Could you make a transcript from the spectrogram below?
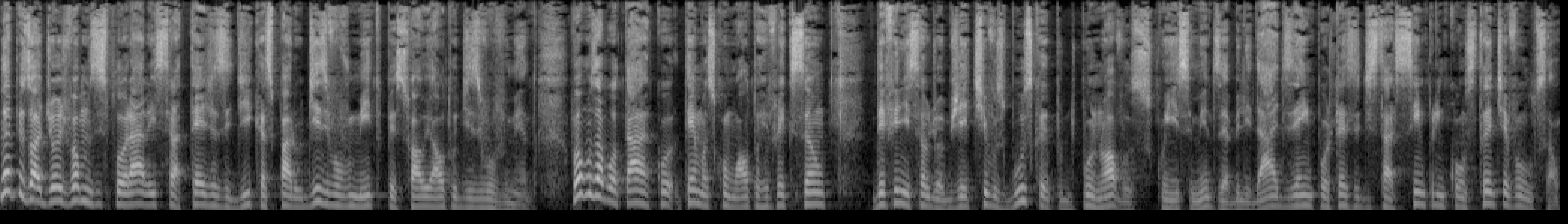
No episódio de hoje, vamos explorar estratégias e dicas para o desenvolvimento pessoal e autodesenvolvimento. Vamos abordar temas como autorreflexão, definição de objetivos, busca por novos conhecimentos e habilidades e a importância de estar sempre em constante evolução.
